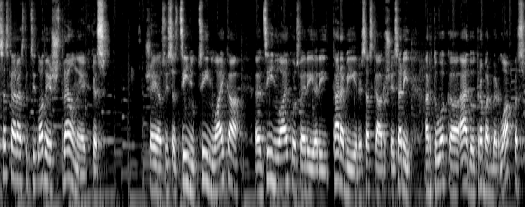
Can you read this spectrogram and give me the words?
saskārās citu latviešu strēlnieki, kas šajos visos cīņu, cīņu laikā eh, cīņu laikos, vai arī, arī karavīri saskārušies arī ar to, ka ēdot rabarberu lapas,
